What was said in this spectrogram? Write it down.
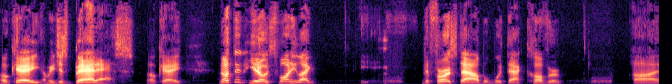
Okay. I mean, just badass. Okay. Nothing, you know, it's funny. Like the first album with that cover, uh,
